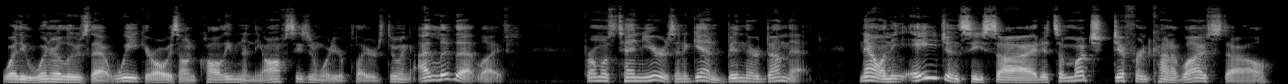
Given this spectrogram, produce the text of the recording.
Whether you win or lose that week, you're always on call, even in the off season. What are your players doing? I live that life for almost 10 years, and again, been there, done that. Now, on the agency side, it's a much different kind of lifestyle.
